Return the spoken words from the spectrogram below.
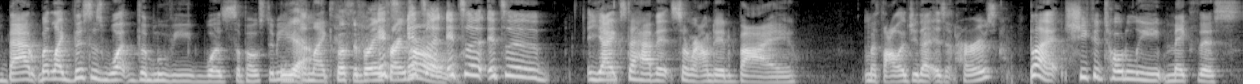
bad, but like this is what the movie was supposed to be. Yeah, and like supposed to bring it's, Frank it's home. A, it's a it's a yikes to have it surrounded by mythology that isn't hers, but she could totally make this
